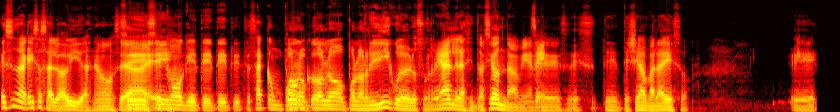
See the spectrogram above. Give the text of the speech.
Es una risa salvavidas, ¿no? O sea, Sí, sí. es como que te, te, te, te saca un Por poco. lo, por, lo, por lo ridículo, lo surreal de la situación también. Sí. es- es- te, te lleva para eso. Eh,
